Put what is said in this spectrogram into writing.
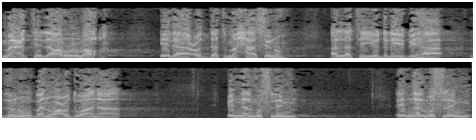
ما اعتذار المرء إذا عدت محاسنه التي يدلي بها ذنوبا وعدوانا. إن المسلم إن المسلم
